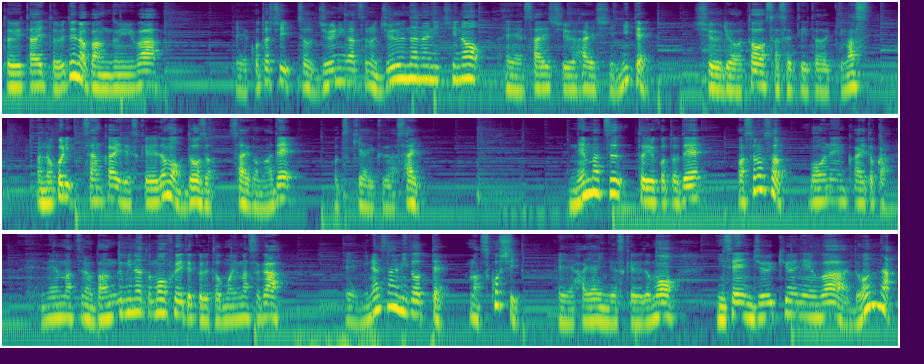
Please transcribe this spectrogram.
というタイトルでの番組は、今年ちょっと12月の17日の最終配信にて終了とさせていただきます。残り3回ですけれども、どうぞ最後までお付き合いください。年末ということで、まあ、そろそろ忘年会とか年末の番組なども増えてくると思いますが、えー、皆さんにとって、まあ、少し、えー、早いんですけれども、2019年はどんな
